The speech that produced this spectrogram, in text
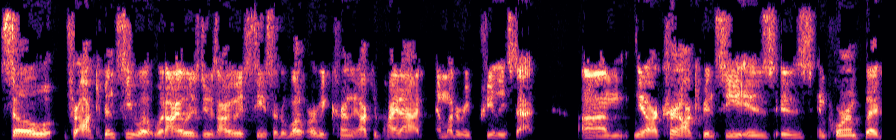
So for occupancy, what, what I always do is I always see sort of what are we currently occupied at and what are we pre-leased at? Um, you know, our current occupancy is, is important, but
